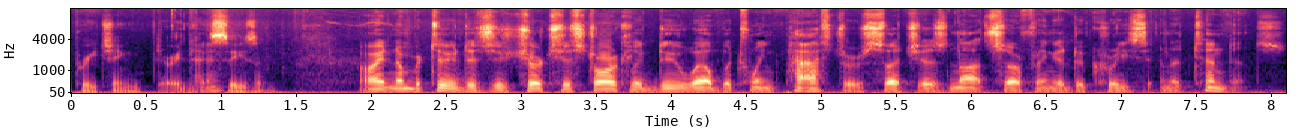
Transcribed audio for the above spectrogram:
preaching during okay. that season all right, number two, does your church historically do well between pastors, such as not suffering a decrease in attendance?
